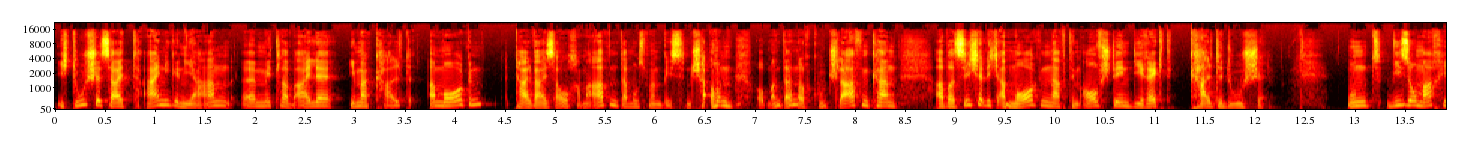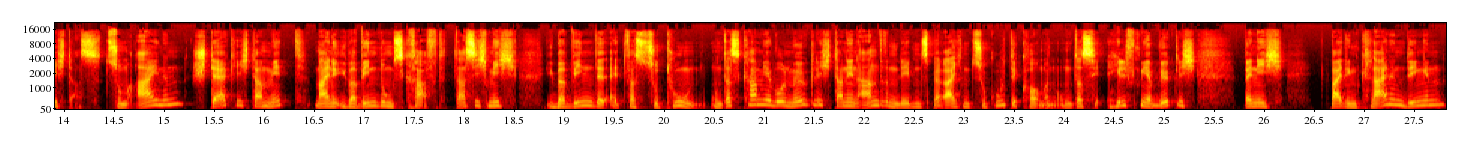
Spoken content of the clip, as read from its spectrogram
Ich dusche seit einigen Jahren äh, mittlerweile immer kalt am Morgen, teilweise auch am Abend, da muss man ein bisschen schauen, ob man dann noch gut schlafen kann, aber sicherlich am Morgen nach dem Aufstehen direkt kalte Dusche. Und wieso mache ich das? Zum einen stärke ich damit meine Überwindungskraft, dass ich mich überwinde, etwas zu tun. Und das kann mir wohl möglich dann in anderen Lebensbereichen zugutekommen. Und das hilft mir wirklich, wenn ich bei den kleinen Dingen,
